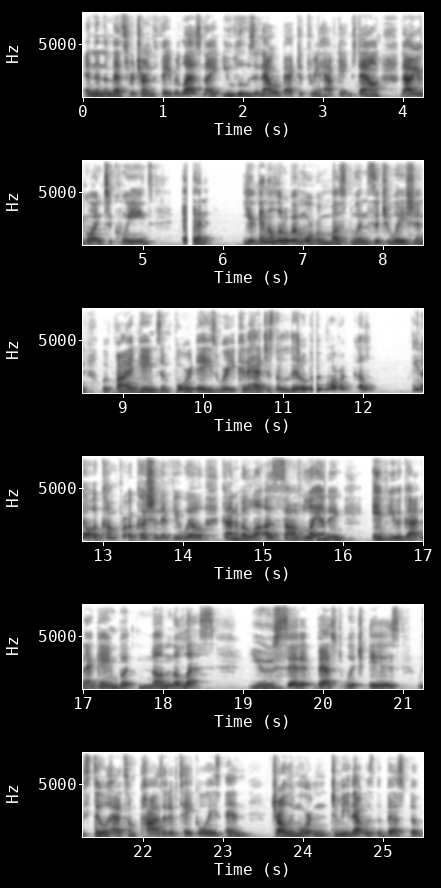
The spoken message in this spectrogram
and then the Mets returned the favor last night. You lose, and now we're back to three and a half games down. Now you're going to Queens, and you're in a little bit more of a must-win situation with five games in four days, where you could have had just a little bit more of a, a you know, a comfort, a cushion, if you will, kind of a, mm-hmm. a soft landing if you had gotten that game. But nonetheless, you said it best, which is we still had some positive takeaways. And Charlie Morton, to me, that was the best of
